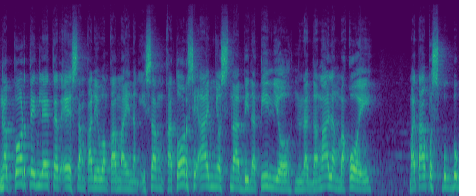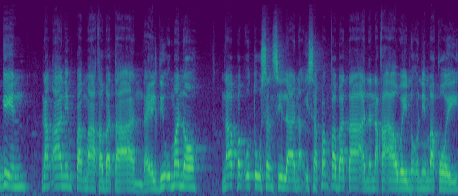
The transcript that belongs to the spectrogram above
Nagkorteng letter S ang kaliwang kamay ng isang 14 anyos na binatilyo na nagngangalang Makoy matapos bugbugin ng anim pang mga kabataan dahil di umano napag-utusan sila ng isa pang kabataan na nakaaway noon ni Makoy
